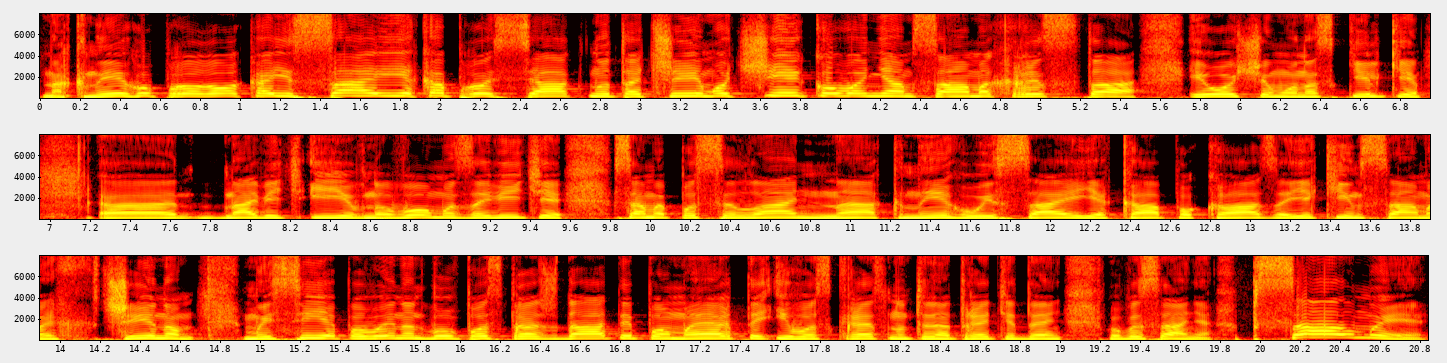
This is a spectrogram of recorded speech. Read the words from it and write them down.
На книгу пророка Ісаї, яка просякнута чим? Очікуванням саме Христа. І ось чому наскільки е, навіть і в Новому Завіті саме посилань на книгу Ісаї, яка показує, яким саме чином Месія повинен був постраждати, померти і воскреснути на третій день пописання. Псалми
